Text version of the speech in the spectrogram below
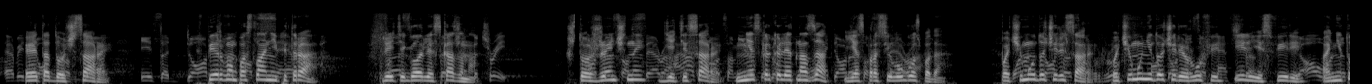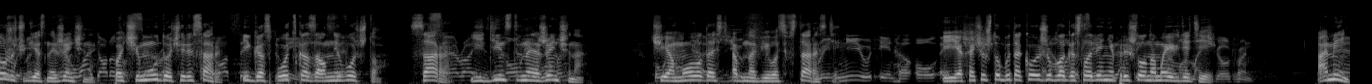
— это дочь Сары. В первом послании Петра, в третьей главе сказано, что женщины — дети Сары. Несколько лет назад я спросил у Господа, Почему дочери Сары? Почему не дочери Руфи или Исфири? Они тоже чудесные женщины. Почему дочери Сары? И Господь сказал мне вот что. Сара — единственная женщина, чья молодость обновилась в старости. И я хочу, чтобы такое же благословение пришло на моих детей. Аминь.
